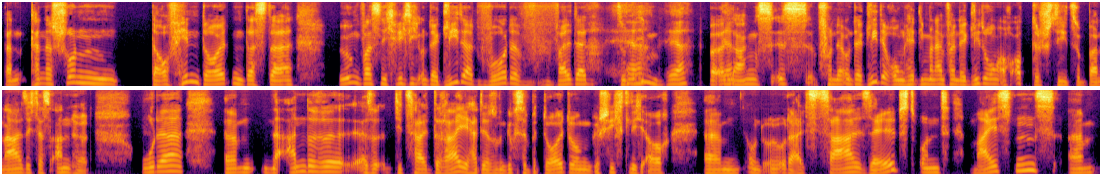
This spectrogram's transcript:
dann kann das schon darauf hindeuten, dass da irgendwas nicht richtig untergliedert wurde, weil da so eine ja, Imbalance ja, ja. ist von der Untergliederung her, die man einfach in der Gliederung auch optisch sieht, so banal sich das anhört. Oder ähm, eine andere, also die Zahl 3 hat ja so eine gewisse Bedeutung, geschichtlich auch, ähm, und, oder als Zahl selbst und meistens ähm,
